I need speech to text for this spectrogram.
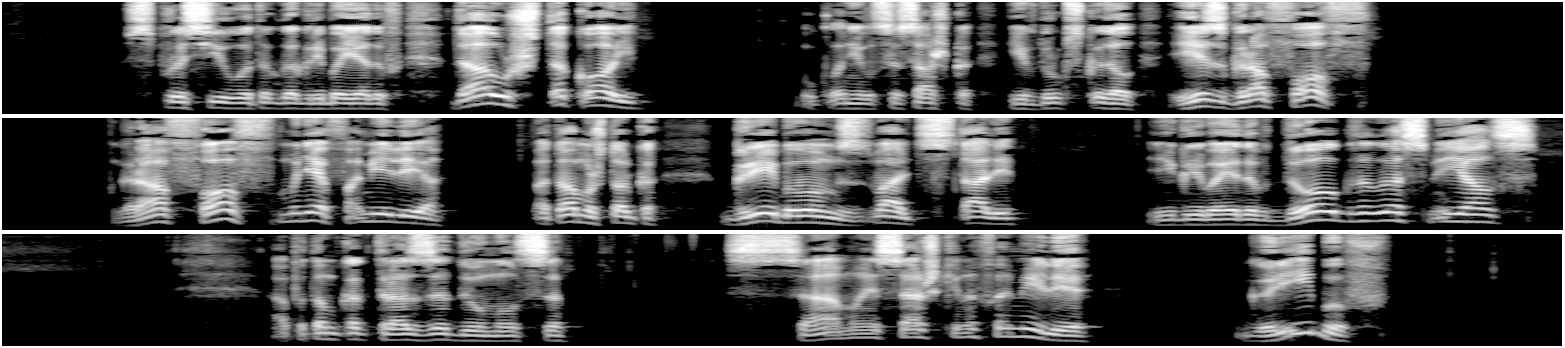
— спросил его тогда Грибоедов. «Да уж такой!» — уклонился Сашка и вдруг сказал. «Из графов!» «Графов мне фамилия, потом уж только Грибовым звать стали». И Грибоедов долго тогда смеялся, а потом как-то раз задумался. Самая Сашкина фамилия — Грибов —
